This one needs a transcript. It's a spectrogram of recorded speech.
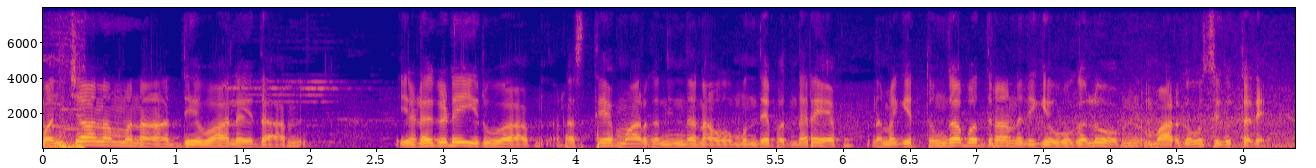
ಮಂಚಾಲಮ್ಮನ ದೇವಾಲಯದ ಎಡಗಡೆ ಇರುವ ರಸ್ತೆ ಮಾರ್ಗದಿಂದ ನಾವು ಮುಂದೆ ಬಂದರೆ ನಮಗೆ ತುಂಗಭದ್ರಾ ನದಿಗೆ ಹೋಗಲು ಮಾರ್ಗವು ಸಿಗುತ್ತದೆ.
